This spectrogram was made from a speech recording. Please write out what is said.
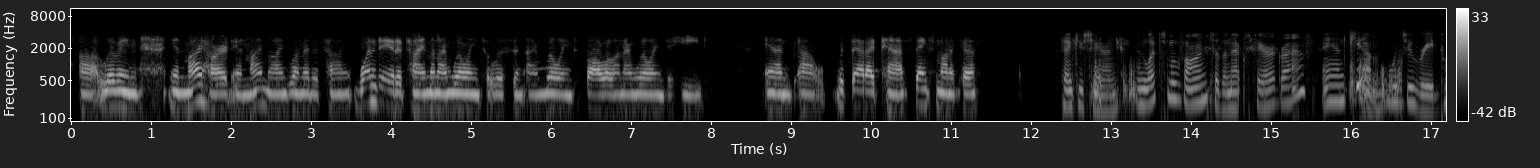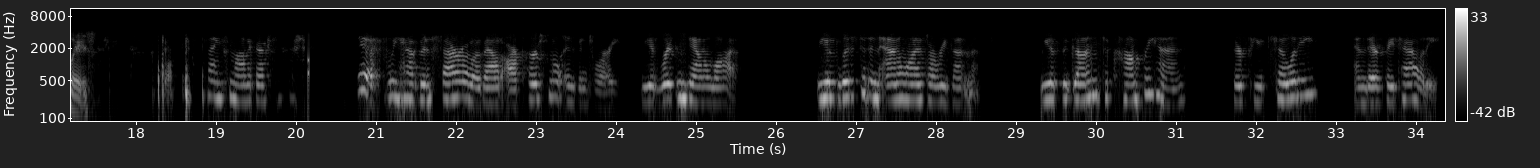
Uh, living in my heart and my mind one at a time, one day at a time, and I'm willing to listen, I'm willing to follow, and I'm willing to heed. And uh, with that, I pass. Thanks, Monica. Thank you, Sharon. And let's move on to the next paragraph. And Kim, would you read, please? Thanks, Monica. If we have been thorough about our personal inventory, we have written down a lot. We have listed and analyzed our resentments. We have begun to comprehend their futility and their fatality.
